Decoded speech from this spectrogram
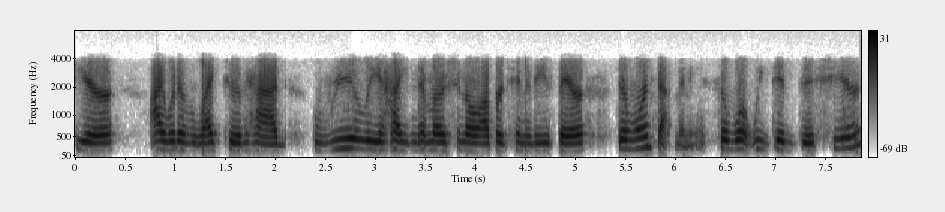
year, I would have liked to have had really heightened emotional opportunities there. There weren't that many. So what we did this year,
